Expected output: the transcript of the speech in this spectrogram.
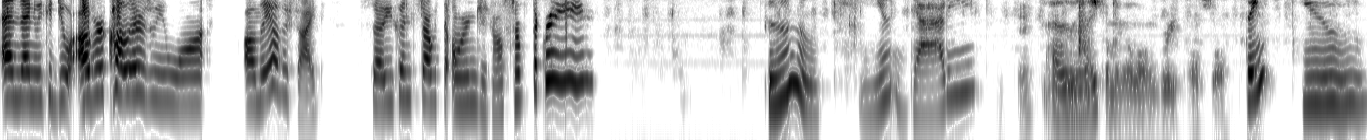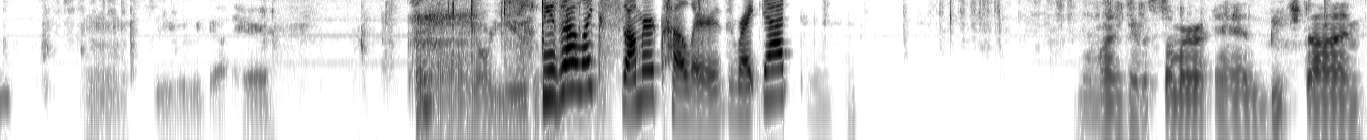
and then we can do other colors we want on the other side. So you can start with the orange, and I'll start with the green. Ooh, cute, Daddy. Okay. I like- coming along great also. Thank you. Mm, let's see what we got here. Uh, we already used These are like summer colors, right, Dad? Mhm. Reminds me of the summer and beach time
